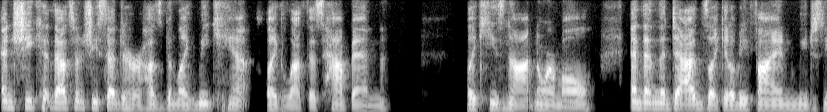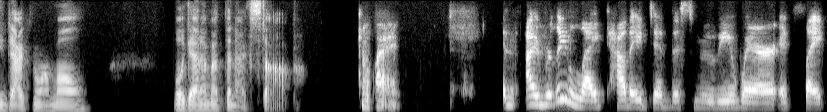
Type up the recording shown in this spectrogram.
And she that's when she said to her husband, "Like, we can't like let this happen. Like, he's not normal." And then the dad's like, "It'll be fine. We just need to act normal. We'll get him at the next stop." Okay. And I really liked how they did this movie where it's like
